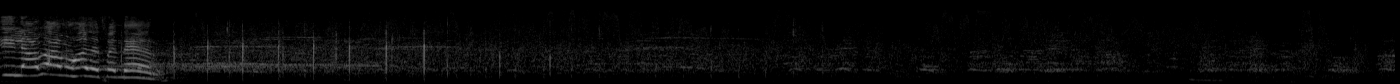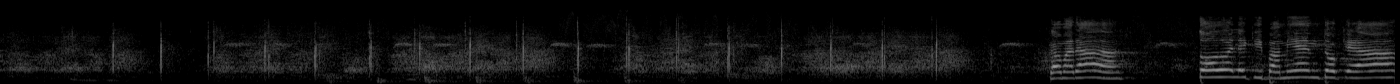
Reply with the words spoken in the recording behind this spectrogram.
y la vamos a defender. Camaradas, todo el equipamiento que ha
